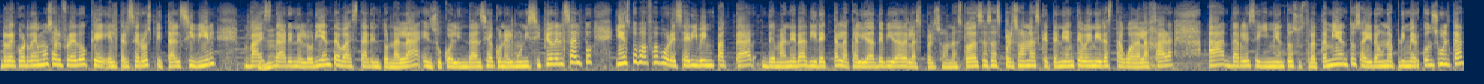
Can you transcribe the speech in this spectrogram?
Recordemos, Alfredo, que el tercer hospital civil va a estar en el oriente, va a estar en Tonalá, en su colindancia con el municipio del Salto, y esto va a favorecer y va a impactar de manera directa la calidad de vida de las personas. Todas esas personas que tenían que venir hasta Guadalajara a darle seguimiento a sus tratamientos, a ir a una primer consulta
